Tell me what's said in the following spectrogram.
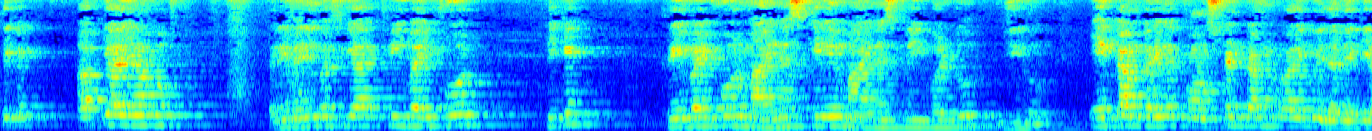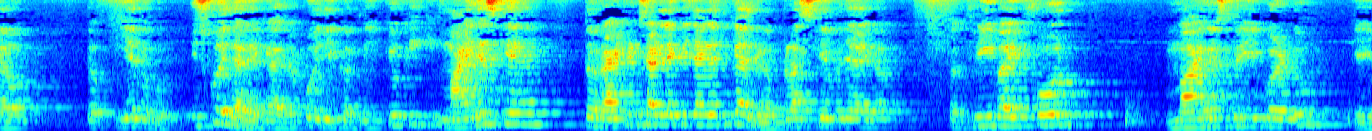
ठीक है? अब क्या यहाँ पर? रिमेनिंग बच गया। थ्री बाई फोर ठीक है? Three by four minus k minus three equal to zero एक काम करेंगे कांस्टेंट टर्म को इधर लेके आओ। तो ये देखो, इसको इधर लेके आ जाओ, कोई दिक्कत नहीं। क्योंकि माइनस के है तो राइट हैंड साइड लेके जाएँगे तो क्या देगा प्लस के हो जाएगा। तो three by four minus three equal to k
